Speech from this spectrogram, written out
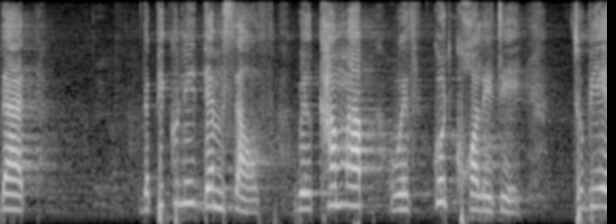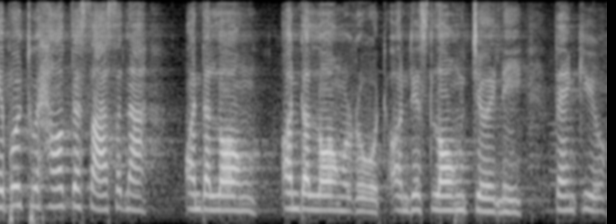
that the Bhikkhuni themselves will come up with good quality to be able to help the sasana on the long, on the long road, on this long journey. Thank you.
